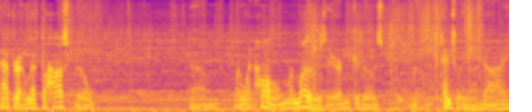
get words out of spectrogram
after I left the hospital, um, I went home, my mother was there because I was potentially going to die.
